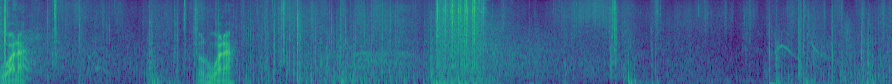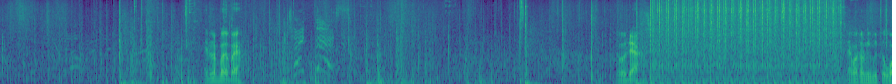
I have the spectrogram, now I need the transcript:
หัวนะโดนหัวนะ นระเบิดไป Take this! โดนอะแล้วว่าตรงนี้ไม่ตัว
